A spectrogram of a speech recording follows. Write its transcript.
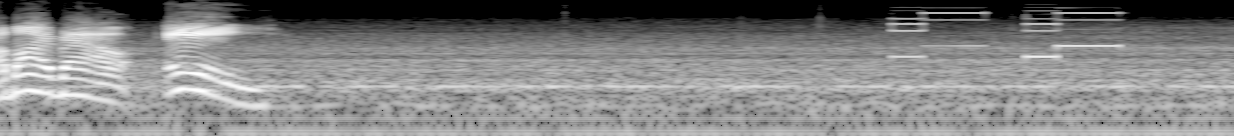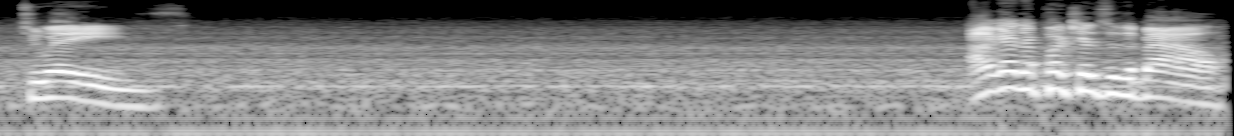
A buy vow. A. Two A's. I gotta punch into the bow.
